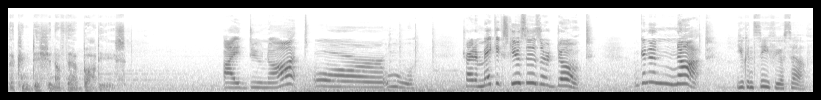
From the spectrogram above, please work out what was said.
the condition of their bodies? I do not, or ooh, try to make excuses or don't. I'm gonna not. You can see for yourself.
